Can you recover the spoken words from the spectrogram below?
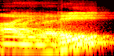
Are you ready?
